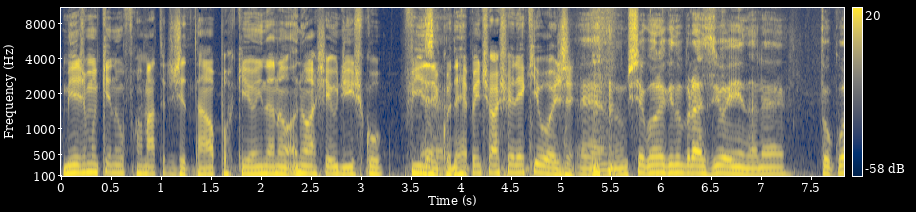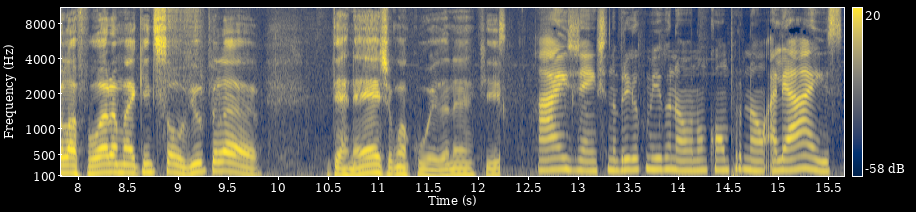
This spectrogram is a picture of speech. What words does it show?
mesmo que no formato digital, porque eu ainda não, não achei o disco físico. É. De repente eu acho ele aqui hoje. É, não chegou aqui no Brasil ainda, né? Tocou lá fora, mas quem só ouviu pela internet, alguma coisa, né? Que... Ai, gente, não briga comigo não, eu não compro não. Aliás,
